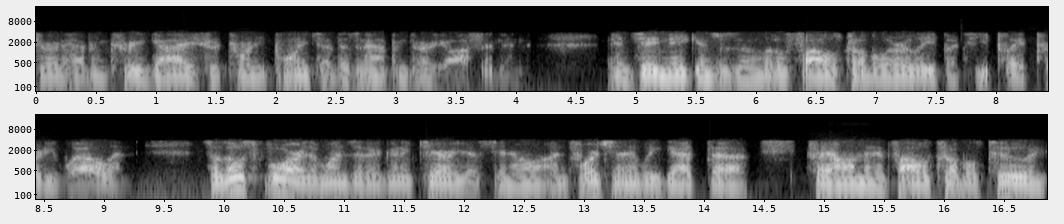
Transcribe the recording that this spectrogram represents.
short of having three guys for 20 points. That doesn't happen very often, and and Jay Akins was in a little foul trouble early, but he played pretty well, and so those four are the ones that are going to carry us. You know, unfortunately, we got uh, Tre Holloman in foul trouble too, and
